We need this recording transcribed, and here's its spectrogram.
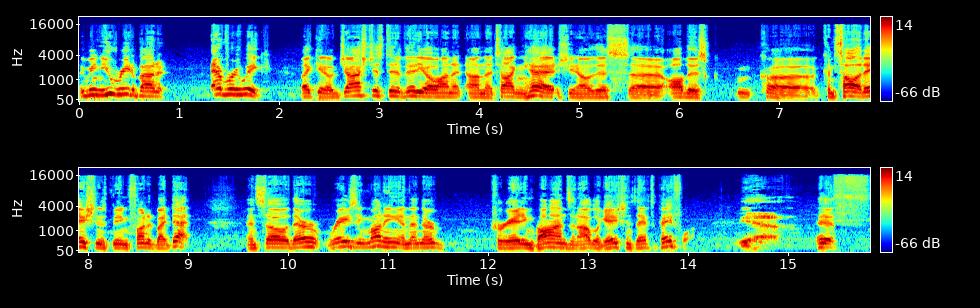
I mean, you read about it every week. Like you know, Josh just did a video on it on the Talking Hedge. You know, this uh, all this uh, consolidation is being funded by debt, and so they're raising money and then they're creating bonds and obligations they have to pay for. yeah If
